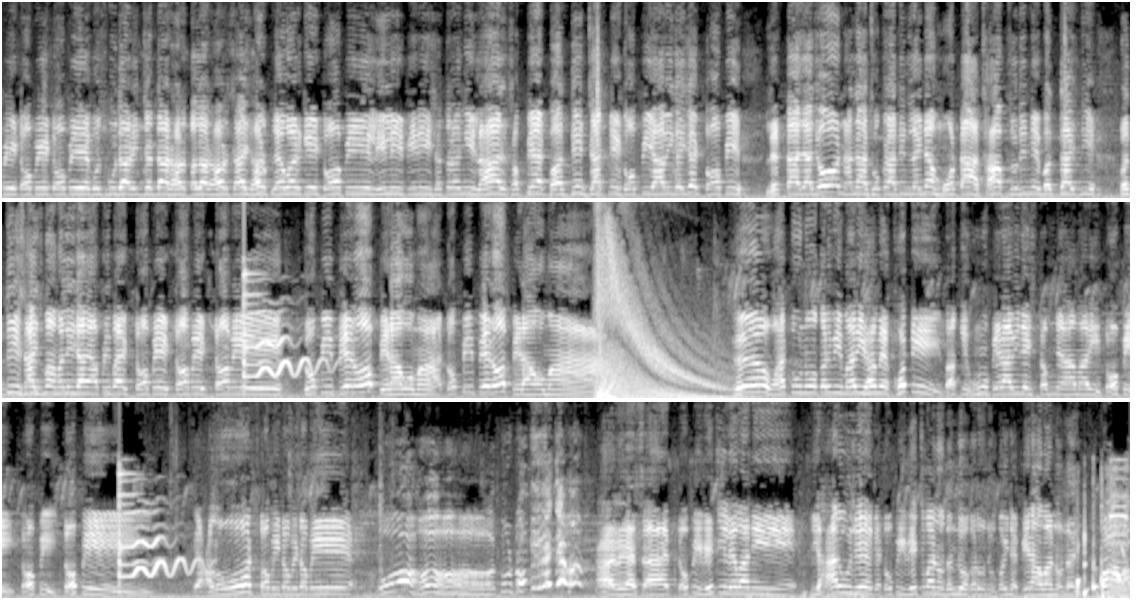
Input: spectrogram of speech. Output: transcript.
ટોપી ટોપી ટોપી ખુશબુદાર ઇજ્જતદાર, હર કલર, હર સાઇઝ હર ફ્લેવર કી ટોપી, લીલી, પીળી સતરંગી લાલ, સફેદ, બધી જ જાતની ટોપી આવી ગઈ છે. ટોપી લેતા જાજો. નાના છોકરાથી લઈને મોટા છાપ સુધીની બધા બધી સાઇઝમાં મળી જાય આપણી પાસે. ટોપી ટોપી ટોપી. ટોપી પહેરો પેડાઓમાં. ટોપી પહેરો પેડાઓમાં. એ વાતું ન કરવી મારી સામે ખોટી. બાકી હું પહેરાવી દઈશ તમને આ મારી ટોપી. ટોપી ટોપી. હાલો, ટોપી ટોપી ટોપી. તું ટોપી વેચે અરે સાહેબ ટોપી વેચી લેવાની. ઈ હારું છે કે ટોપી વેચવાનો ધંધો કરું છું કોઈને પહેરાવાનો નહીં.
